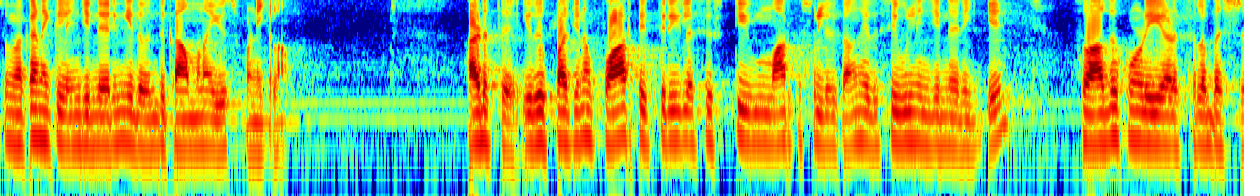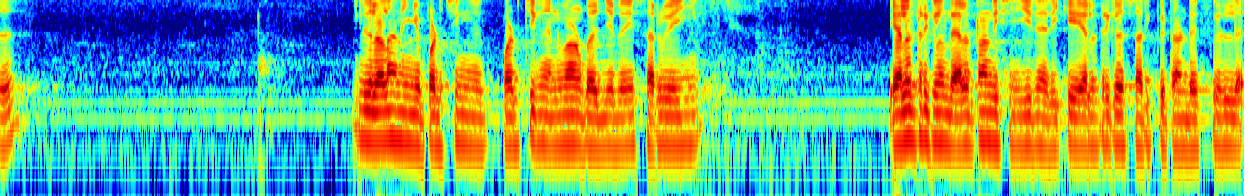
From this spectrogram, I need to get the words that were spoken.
ஸோ மெக்கானிக்கல் இன்ஜினியரிங் இதை வந்து காமனாக யூஸ் பண்ணிக்கலாம். அடுத்து இது பார்த்தீங்கன்னா பார்ட் த்ரீயில் சிக்ஸ்டி மார்க் சொல்லியிருக்காங்க இது சிவில் இன்ஜினியரிங்க்கு ஸோ அதுக்குடைய சிலபஸ்ஸு இதிலலாம் நீங்கள் படிச்சிங்க படிச்சிங்க environment engineering surveying electrical and electronics இன்ஜினியரிங்க்கு electrical circuit and field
